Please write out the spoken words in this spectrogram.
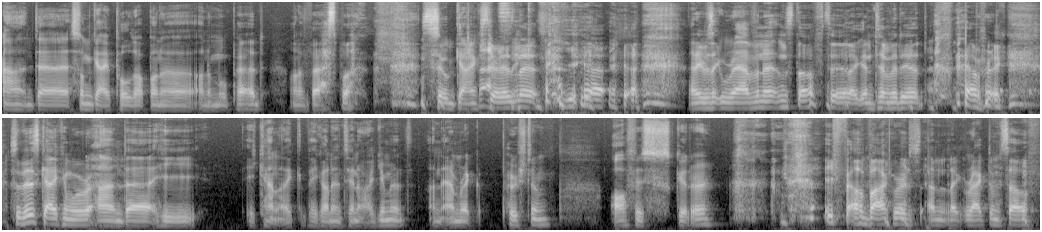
and uh, some guy pulled up on a on a moped. On a Vespa, so gangster, isn't it? yeah, and he was like revving it and stuff to like intimidate Emerick. So this guy came over and uh, he he kind of like they got into an argument, and Emerick pushed him off his scooter. he fell backwards and like wrecked himself,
